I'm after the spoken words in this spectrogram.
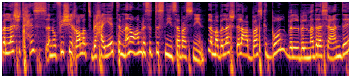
بلشت أحس إنه في شيء غلط بحياتي من أنا وعمري ست سنين سبع سنين. لما بلشت ألعب basketball بال- بالمدرسة عندي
